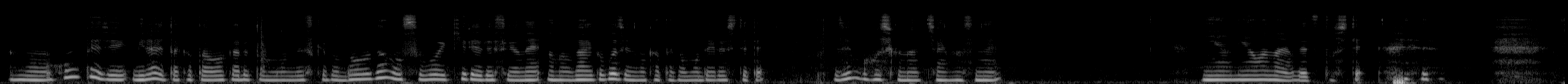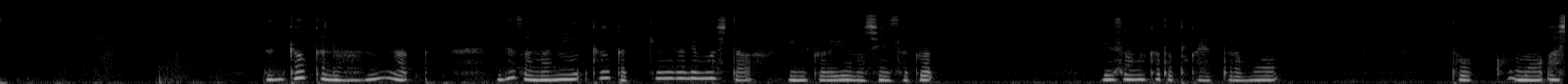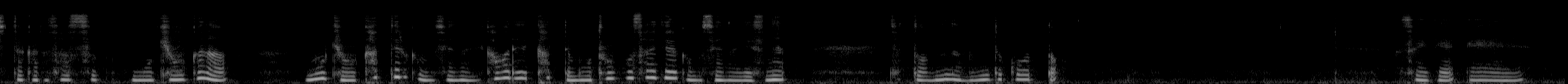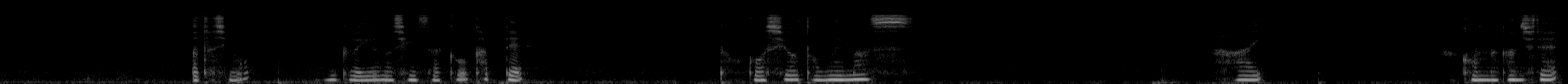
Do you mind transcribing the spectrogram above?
あのホームページ見られた方はわかると思うんですけど動画もすごい綺麗ですよね。あの外国人の方がモデルしてて。全部欲しくなっちゃいますね。似合う似合わないは別として。何買おうかな。みんな。皆さん何買うか決められました？ユニクロ U の新作。ユーザーの方とかやったらもうともう明日から早速もう今日からもう今日買ってるかもしれない。買われ買ってもう投稿されてるかもしれないですね。ちょっとみんな飲みとこうと。それでえー、私もユニクロ U の新作を買って投稿しようと思います。はい。こんな感じで。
